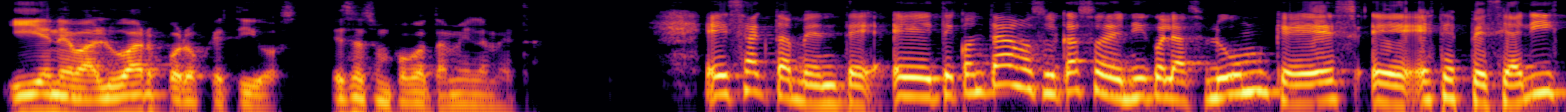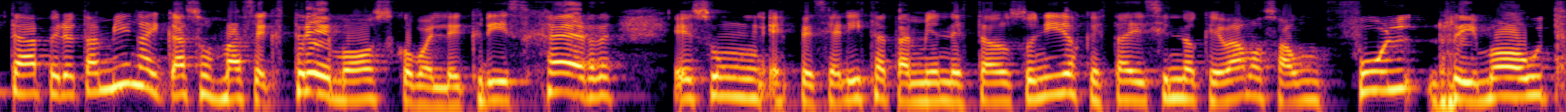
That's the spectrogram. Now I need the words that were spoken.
y en evaluar por objetivos. Esa es un poco también la meta. Exactamente. Eh, te contábamos el caso de Nicholas Bloom, que es eh, este especialista, pero también hay casos más extremos, como el de Chris Herd, es un especialista también de Estados Unidos que está diciendo que vamos a un full remote,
